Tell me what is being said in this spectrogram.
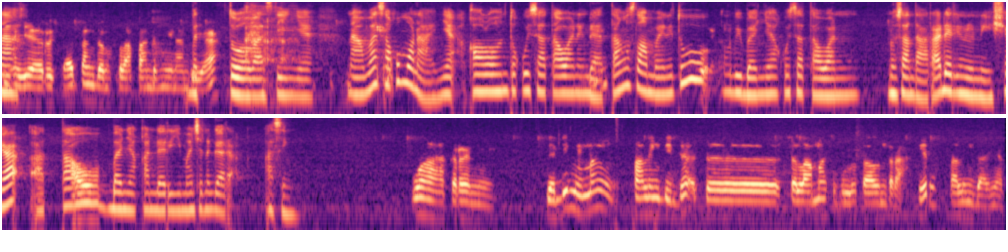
Nah. ya harus datang dong setelah pandemi nanti ya. Betul pastinya. Nah, Mas aku mau nanya, kalau untuk wisatawan yang datang selama ini tuh lebih banyak wisatawan Nusantara dari Indonesia atau banyakan dari mancanegara asing? Wah, keren nih. Jadi memang paling tidak se- selama 10 tahun terakhir paling banyak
